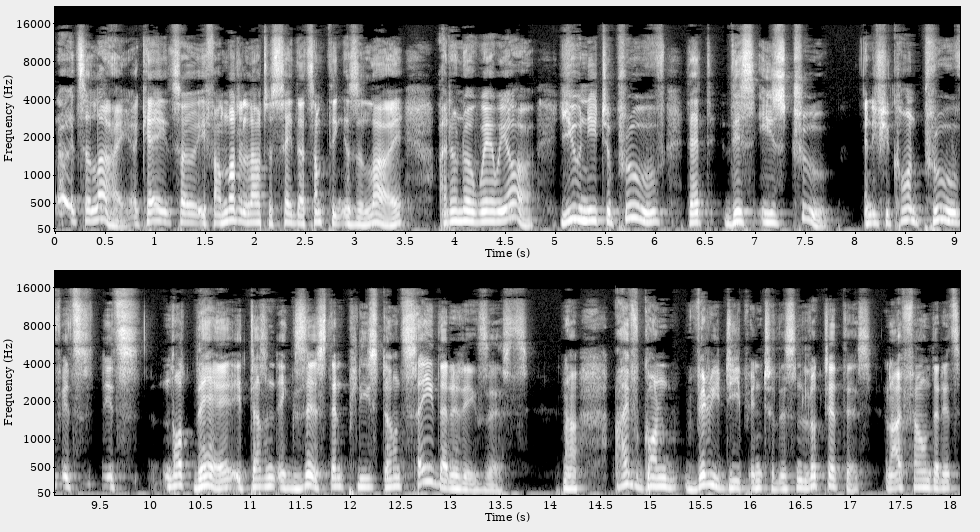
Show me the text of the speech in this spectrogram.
No, it's a lie. Okay. So if I'm not allowed to say that something is a lie, I don't know where we are. You need to prove that this is true. And if you can't prove it's, it's not there, it doesn't exist, then please don't say that it exists. Now, I've gone very deep into this and looked at this and I found that it's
